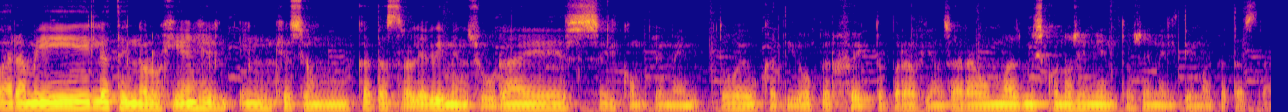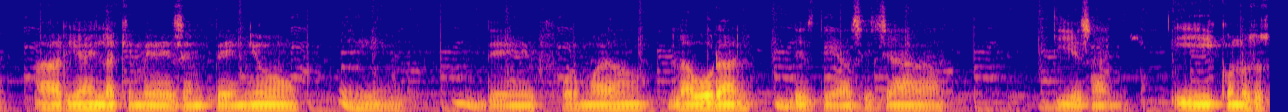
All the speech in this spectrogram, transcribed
Para mí la tecnología en, gestión catastral y agrimensura es el complemento educativo perfecto para afianzar aún más mis conocimientos en el tema catastral, área en la que me desempeño eh, de forma laboral desde hace ya 10 años. Y con los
